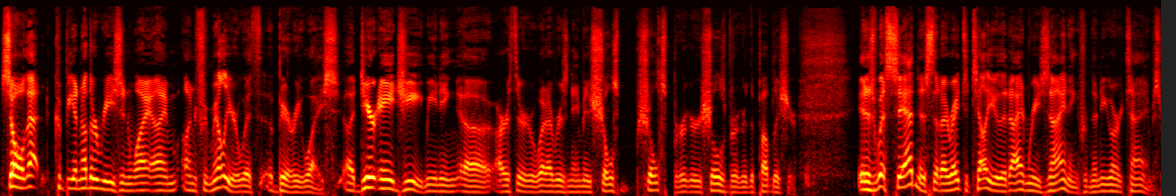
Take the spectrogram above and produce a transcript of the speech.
So that could be another reason why I'm unfamiliar with Bari Weiss. Uh, Dear AG, meaning uh, Arthur, whatever his name is, Schulz, Schultzberger, Schulzberger, the publisher. It is with sadness that I write to tell you that I am resigning from the New York Times.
